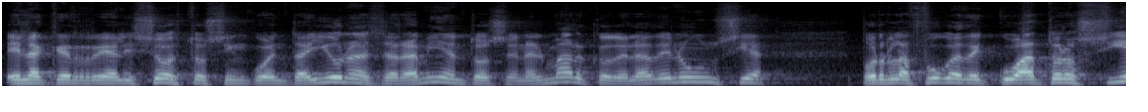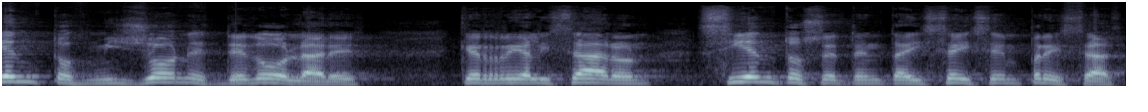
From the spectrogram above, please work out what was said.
es la que realizó estos 51 allanamientos en el marco de la denuncia por la fuga de 400 millones de dólares que realizaron 176 empresas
